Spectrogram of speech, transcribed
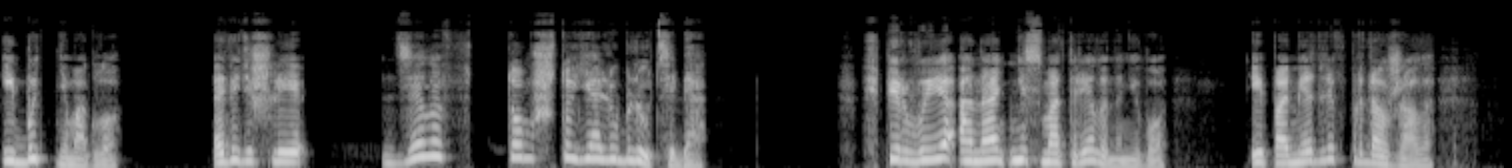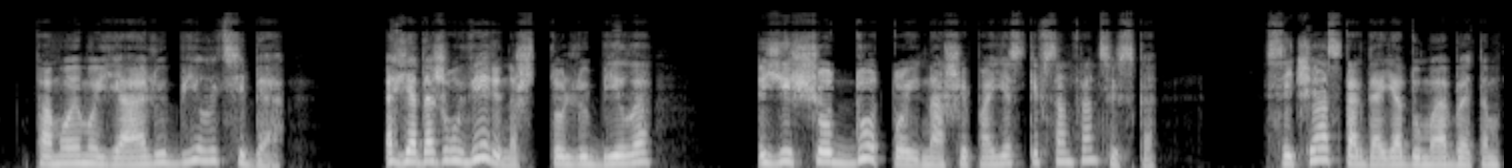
И быть не могло. Видишь ли, дело в том, что я люблю тебя. Впервые она не смотрела на него — и, помедлив, продолжала. «По-моему, я любила тебя. Я даже уверена, что любила еще до той нашей поездки в Сан-Франциско. Сейчас, когда я думаю об этом,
